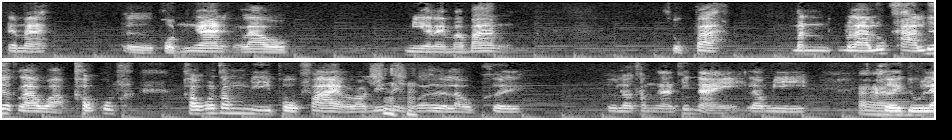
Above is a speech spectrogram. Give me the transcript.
ใช่ไหมเออผลงานของเรามีอะไรมาบ้าง ถูกปะมันเวลาลูกค้าเลือกเราอะเขาก็เขาก็ต้องมีโปรไฟล์ของเรานิดหนึ่งว่าเออเราเคยเออเราทำงานที่ไหน เรามีเออเคยดูแล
